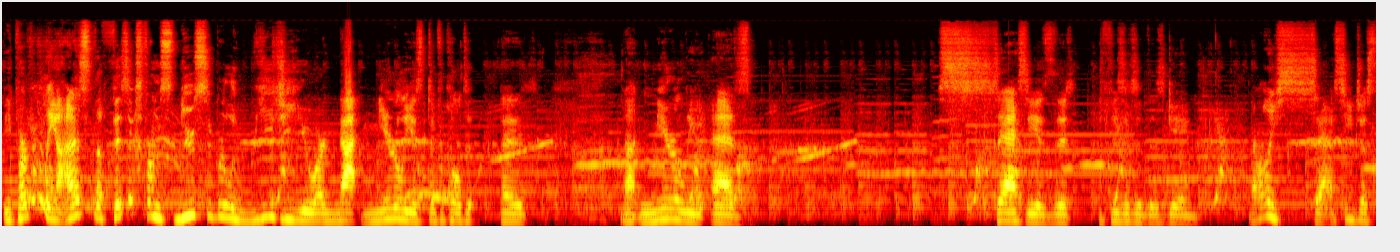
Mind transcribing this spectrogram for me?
Be perfectly honest, the physics from New Super Luigi U are not nearly as difficult as, not nearly as sassy as this physics of this game. Not really sassy, just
